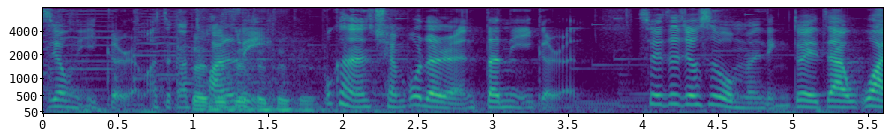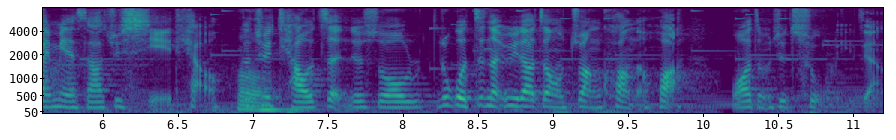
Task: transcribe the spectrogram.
只有你一个人嘛，整个对对团里对对对对，不可能全部的人等你一个人，所以这就是我们领队在外面的时候要去协调，要去嗯调整，就是说如果真的遇到这种状况的话，我要怎么去处理这样。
